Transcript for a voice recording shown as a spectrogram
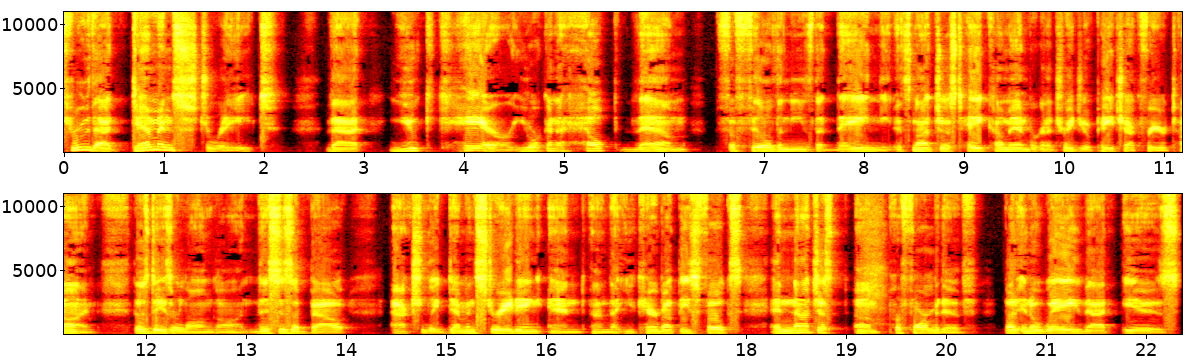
through that demonstrate that you care. You're going to help them fulfill the needs that they need. It's not just hey come in we're going to trade you a paycheck for your time. Those days are long gone. This is about actually demonstrating and um, that you care about these folks and not just um, performative but in a way that is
